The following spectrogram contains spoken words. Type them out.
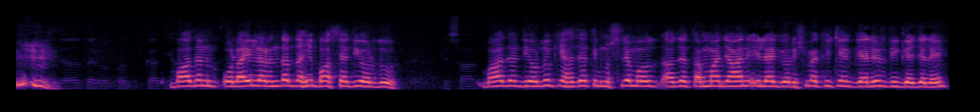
Bazen olaylarından dahi bahsediyordu bazen diyordu ki Hz. Müslim Hz. Amma Can ile görüşmek için gelirdi geceleyin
